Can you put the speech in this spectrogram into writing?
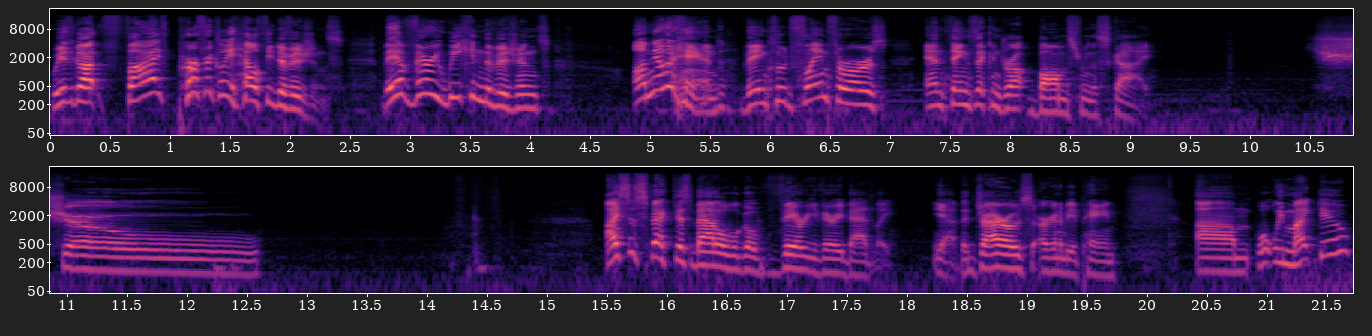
We've got five perfectly healthy divisions. They have very weakened divisions. On the other hand, they include flamethrowers and things that can drop bombs from the sky. Show. I suspect this battle will go very, very badly. Yeah, the gyros are going to be a pain. Um, what we might do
